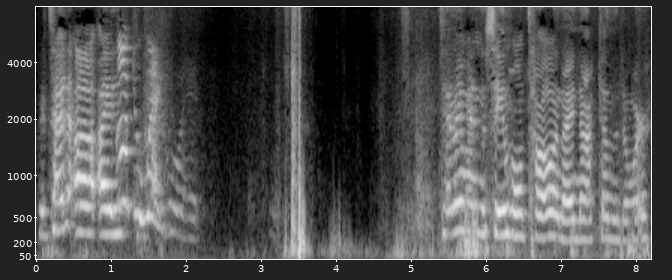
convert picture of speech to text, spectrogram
Pretend uh, I Go to Legoland. pretend I went in the same hotel and I knocked on the door.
